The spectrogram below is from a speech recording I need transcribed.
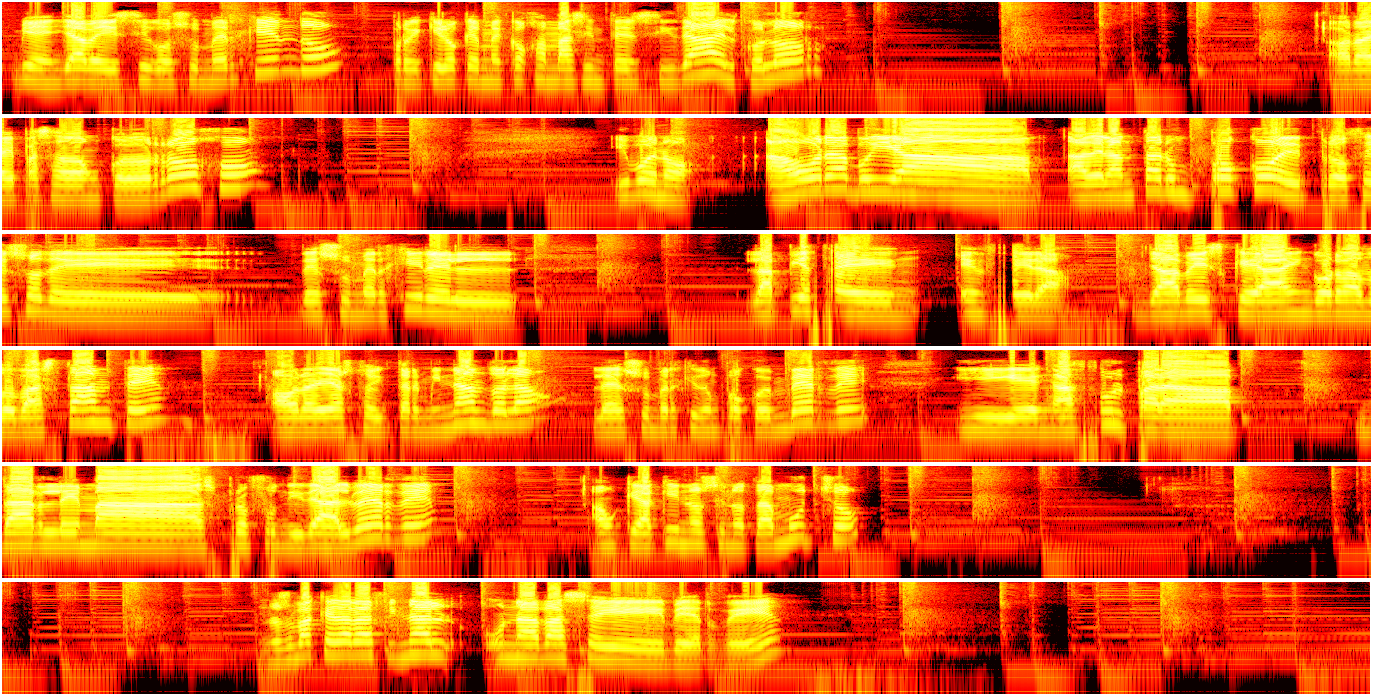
Bien, ya veis, sigo sumergiendo. Porque quiero que me coja más intensidad el color. Ahora he pasado a un color rojo. Y bueno, ahora voy a adelantar un poco el proceso de, de sumergir el, la pieza en, cera. Ya veis que ha engordado bastante. Ahora ya estoy terminándola. La he sumergido un poco en verde y en azul para darle más profundidad al verde. Aunque aquí no se nota mucho. Nos va a quedar al final una base verde. ¿eh?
